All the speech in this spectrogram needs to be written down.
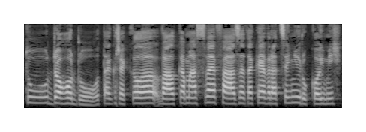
tu dohodu, tak řekl, válka má své fáze, také vracení rukojmích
